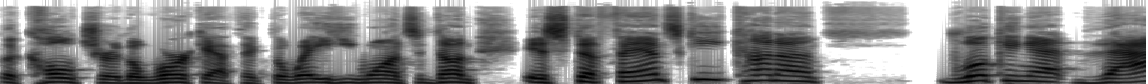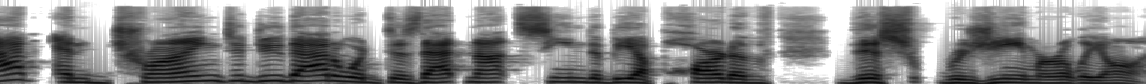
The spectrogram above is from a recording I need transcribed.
the culture, the work ethic, the way he wants it done. Is Stefanski kind of looking at that and trying to do that, or does that not seem to be a part of this regime early on?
